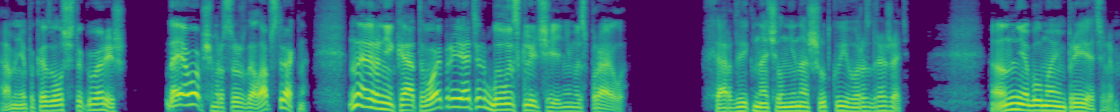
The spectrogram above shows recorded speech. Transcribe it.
«А мне показалось, что говоришь». «Да я в общем рассуждал, абстрактно. Наверняка твой приятель был исключением из правила». Хардвик начал не на шутку его раздражать. «Он не был моим приятелем.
